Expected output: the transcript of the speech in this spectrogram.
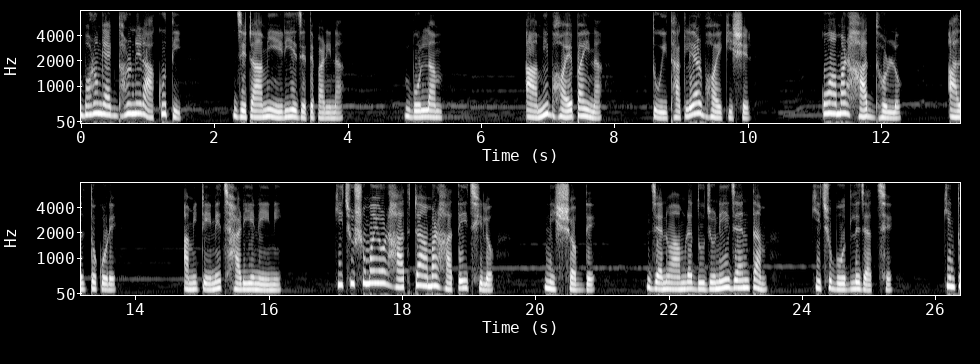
বরং এক ধরনের আকুতি যেটা আমি এড়িয়ে যেতে পারি না। বললাম, আমি ভয় পাই না, তুই থাকলে আর ভয় কিসের? ও আমার হাত ধরল, আলতো করে। আমি টেনে ছাড়িয়ে নেইনি। কিছু সময় ওর হাতটা আমার হাতেই ছিল, নিঃশব্দে। যেন আমরা দুজনেই জানতাম, কিছু বদলে যাচ্ছে। কিন্তু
